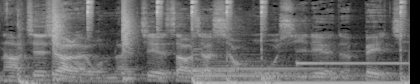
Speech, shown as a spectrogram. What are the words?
那接下来我们来介绍一下小木屋系列的背景。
